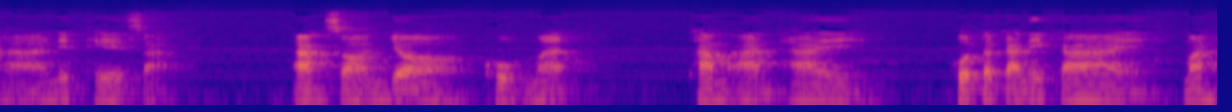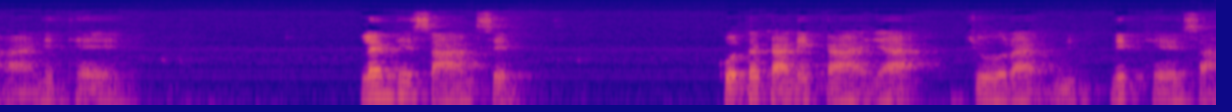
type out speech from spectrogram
หานิเทศะ อักษรย่อขุมะคำอ่านไทยคุตกานิกาย มหานิเทศ เล่มที่ 30 คุตกานิกายะ จุรนิเทศะ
